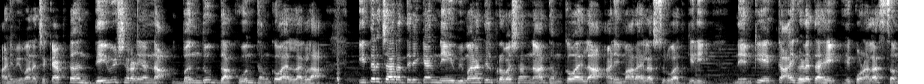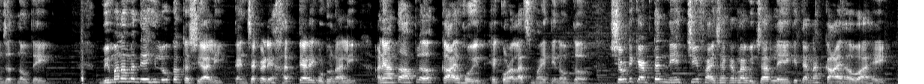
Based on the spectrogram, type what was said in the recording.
आणि विमानाचे कॅप्टन देवी शरण यांना बंदूक दाखवून धमकवायला लागला. इतर चार अतिरेक्यांनी विमानातील प्रवाशांना धमकवायला आणि मारायला सुरुवात केली. नेमकी काय घडत आहे हे कोणाला समजत नव्हते. विमानामध्ये ही लोक कशी आली? त्यांच्याकडे हत्यारे कुठून आली? आणि आता आपलं काय होईल हे कोणालाच माहिती नव्हतं. शेवटी कॅप्टनने चीफ हायजॅकरला विचारले की त्यांना काय हवं आहे?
